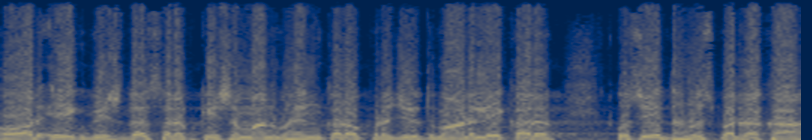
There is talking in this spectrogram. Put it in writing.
और एक विषधर सर्प के समान भयंकर और प्रज्वलित बाण लेकर उसे धनुष पर रखा।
